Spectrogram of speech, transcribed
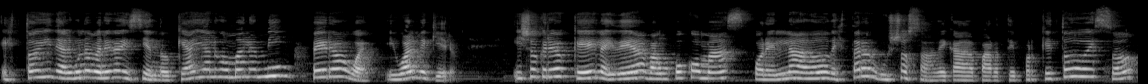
estoy de alguna manera diciendo que hay algo malo en mí, pero bueno, igual me quiero. Y yo creo que la idea va un poco más por el lado de estar orgullosa de cada parte, porque todo eso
